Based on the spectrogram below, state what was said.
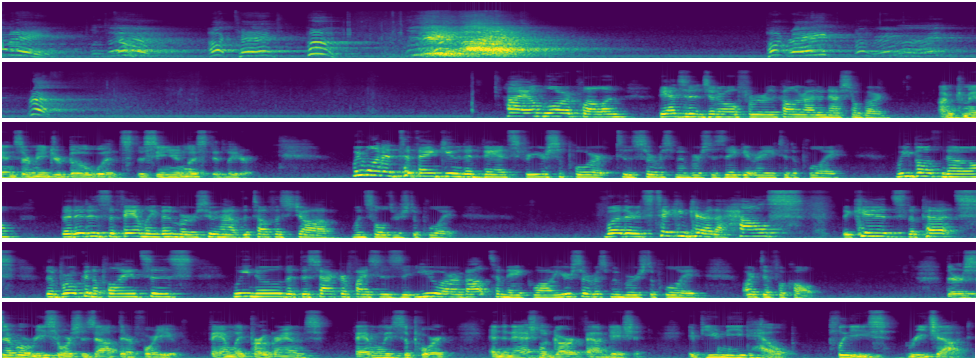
Company! Platoon! Attention! Lead fire! Hunt raid! Hunt raid! Rest! Hi, I'm Laura Clellan, the Adjutant General for the Colorado National Guard. I'm Command Sergeant Major Bill Woods, the Senior Enlisted Leader. We wanted to thank you in advance for your support to the service members as they get ready to deploy. We both know that it is the family members who have the toughest job when soldiers deploy. Whether it's taking care of the house, the kids, the pets, the broken appliances, we know that the sacrifices that you are about to make while your service member is deployed are difficult. There are several resources out there for you family programs, family support, and the National Guard Foundation. If you need help, please reach out.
